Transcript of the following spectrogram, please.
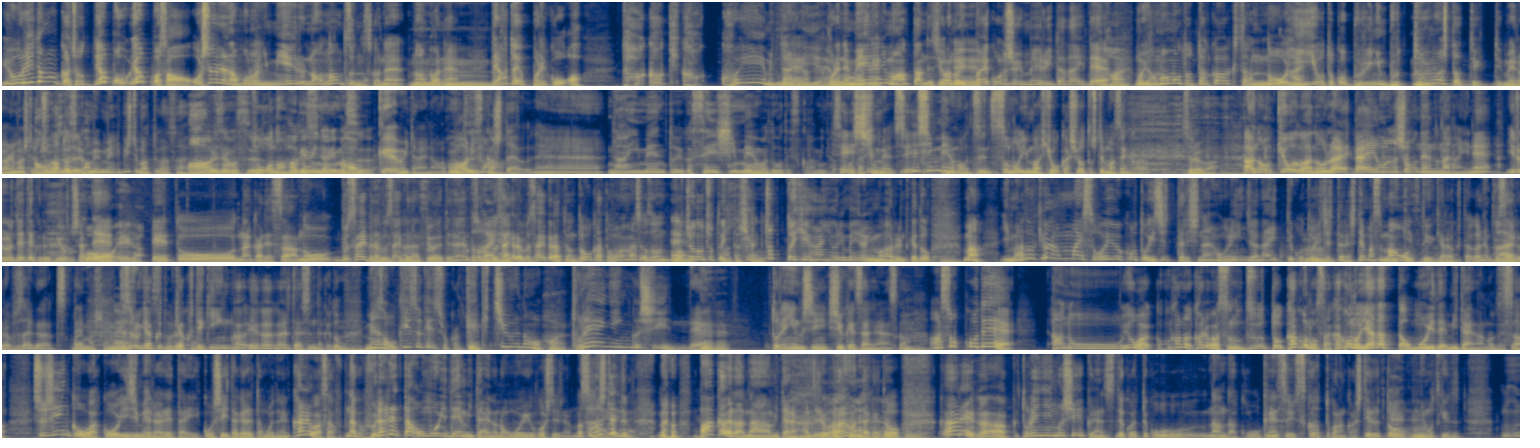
よりなんかちょっとやっぱやっぱさおしゃれなものに見えるななんつうんですかね。なんかね。うん。であとやっぱりこうあ高木かっこいいみたいな。いやいやこれねねメールにもあったんですよ。あの、ええ。いっぱい今週メールいただいて、はい。もう山本隆明さんのはい。いい男ぶりにぶっ飛びましたって言ってメールありました。よ、あちょっと本当ですか？後でめ見せてもらってください。あありがとうございます。そうなん励みになります。かっけえみたいな。ありましたよね。内面というか精神面はどうですか？精神面？精神面は全然その今評価しようとしてませんから。それは。あの今日のあのライ「ライオン少年」の中にねいろいろ出てくる描写でえっ、と中でさあのブサイクだブサイクだって言われてねそのブサイクだブサイクだってのはどうかと思いますよ。そのええ後ほどちょっと、まあちょっと批判寄りメールにもあるんだけど、まあ今時はあんまりそういうことをいじったりしない方がいいんじゃないってことをいじったりしてます、マオっていうキャラクターがねブサイクだブサイクだっつって、ね。でそれを逆逆的に描かれたりするんだけど、皆さんお気づきでしょうか？劇中のはい。トレーニングシーンで、ええ。トレーニングシーンシーケンスあるじゃないですか、あそこであのー要は彼彼はそのずっと過去のさ過去の嫌だった思い出みたいなのでさ主人公はこういじめられたりこう虐げられた思い出に彼はさなんか振られた思い出みたいなのを思い起こしてるじゃん、まあ、その時点で、まあ、バカだなみたいな感じで笑うんだけど 彼がトレーニングシークエンスでこうやってこうなんだこう懸垂スクワットかなんかしてるとええ荷物聞いて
